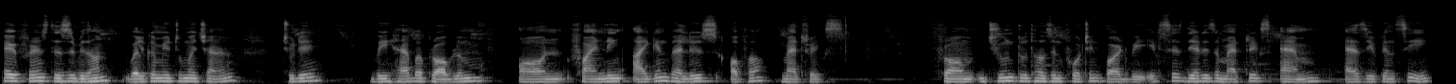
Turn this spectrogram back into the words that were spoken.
Hey friends, this is Bidhan. Welcome you to my channel. Today we have a problem on finding eigenvalues of a matrix from June 2014 part B. It says there is a matrix M. As you can see,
